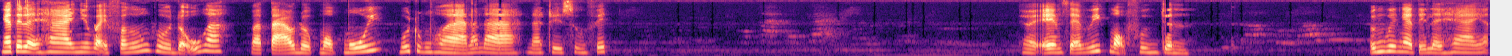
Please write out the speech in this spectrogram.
Ngay tỷ lệ 2 như vậy phản ứng vừa đủ ha và tạo được một muối, muối trung hòa đó là natri sulfit. Rồi em sẽ viết một phương trình. Ứng với ngay tỷ lệ 2 á.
